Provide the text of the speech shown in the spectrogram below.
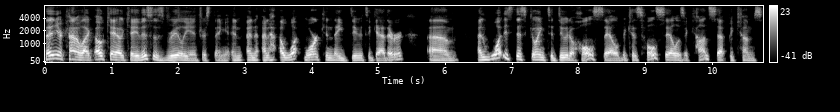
then you're kind of like, okay, okay, this is really interesting. And and and what more can they do together? Um, and what is this going to do to wholesale? Because wholesale as a concept becomes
